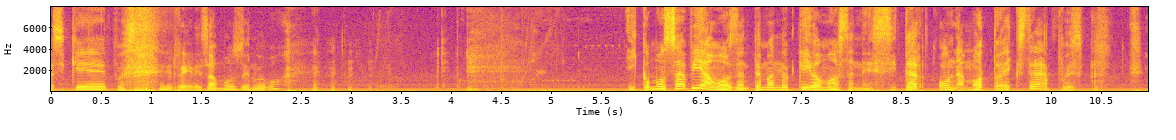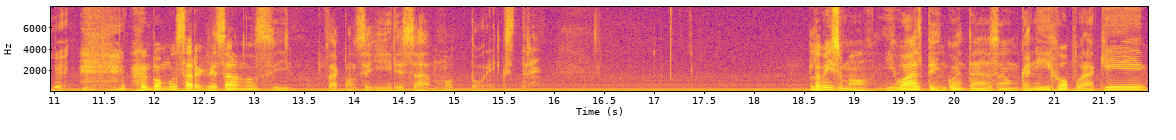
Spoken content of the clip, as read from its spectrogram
Así que, pues, regresamos de nuevo. y como sabíamos de antemano que íbamos a necesitar una moto extra, pues vamos a regresarnos y a conseguir esa moto extra. Lo mismo, igual te encuentras a un canijo por aquí.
